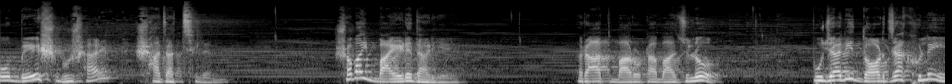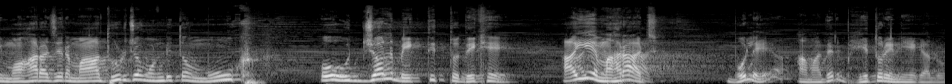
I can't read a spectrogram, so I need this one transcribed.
ও বেশভূষায় সাজাচ্ছিলেন। সবাই বাইরে দাঁড়িয়ে। রাত বারোটা বাজল। পূজারী দরজা খুলেই মহারাজের মাধুর্যমণ্ডিত মুখ ও উজ্জ্বল ব্যক্তিত্ব দেখে, আইয়ে মহারাজ! বলে আমাদের ভেতরে নিয়ে গেল।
